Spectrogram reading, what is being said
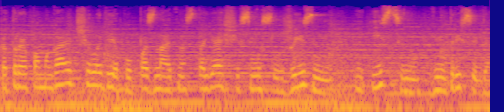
которые помогают человеку познать настоящий смысл жизни и истину внутри себя.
